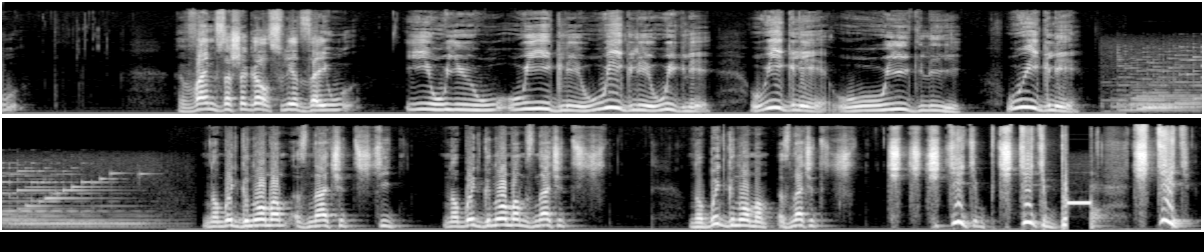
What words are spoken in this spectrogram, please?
Ваймс зашагал вслед за и... И уи, уигли, уигли, уигли, уигли, уигли, уигли. Но быть гномом значит чтить. Но быть гномом значит... Но быть гномом значит чтить, чтить, блядь, чтить.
